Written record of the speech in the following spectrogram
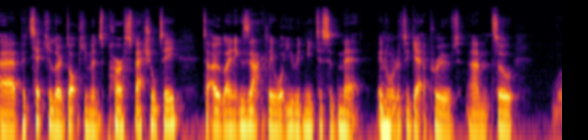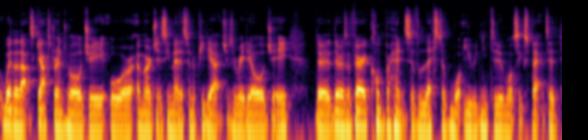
uh, particular documents per specialty to outline exactly what you would need to submit in order to get approved. Um, so whether that's gastroenterology or emergency medicine or pediatrics or radiology, there, there's a very comprehensive list of what you would need to do and what's expected.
